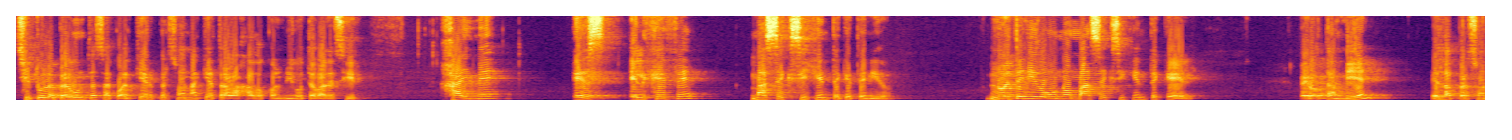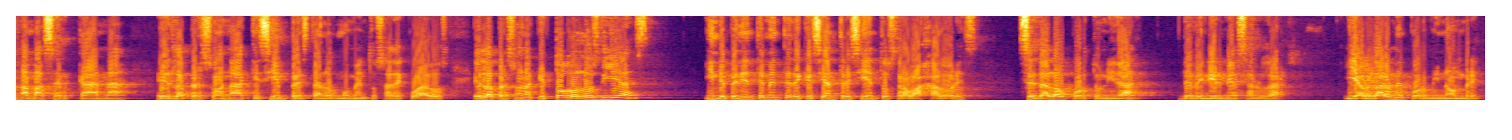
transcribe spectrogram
Si tú le preguntas a cualquier persona que ha trabajado conmigo, te va a decir, Jaime es el jefe más exigente que he tenido. No he tenido uno más exigente que él, pero también es la persona más cercana, es la persona que siempre está en los momentos adecuados, es la persona que todos los días, independientemente de que sean 300 trabajadores, se da la oportunidad de venirme a saludar y hablarme por mi nombre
